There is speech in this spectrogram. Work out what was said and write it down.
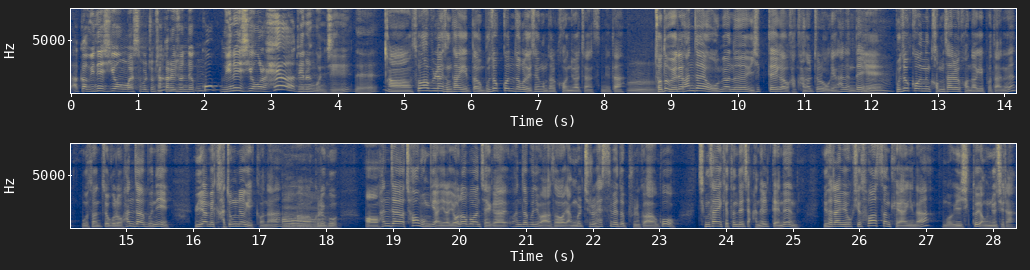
아까 위내시경 말씀을 좀 잠깐 해주셨는데 꼭 위내시경을 해야 되는 건지. 네. 어, 소화불량 증상이 있다고 무조건적으로 내시경 검사를 권유하지 않습니다. 저도 외래 환자가 오면은 20대가 간헐적으로 오긴 하는데 예. 무조건 검사를 권하기보다는 우선적으로 환자분이 위암의 가족력이 있거나 어, 그리고 어, 환자가 처음 온 게 아니라 여러 번 제가 환자분이 와서 약물 치료를 했음에도 불구하고 증상이 개선되지 않을 때는 이 사람이 혹시 소화성 궤양이나 뭐 위식도 역류 질환,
